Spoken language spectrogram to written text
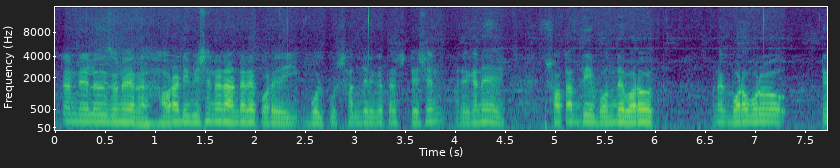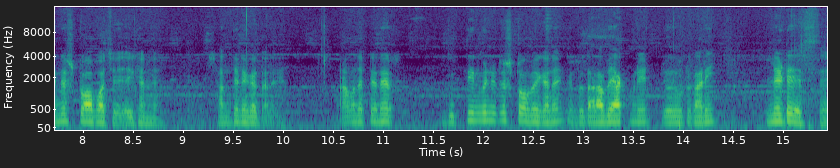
ইস্টার্ন রেলওয়ে জোনের হাওড়া ডিভিশনের আন্ডারে পড়ে এই বোলপুর শান্তিনিকেতন স্টেশন আর এখানে শতাব্দী বন্দে ভারত, অনেক বড় বড় ট্রেনের স্টপ আছে এইখানে, শান্তিনিকেতনে। আর আমাদের ট্রেনের দু তিন মিনিটের স্টপ এখানে, কিন্তু দাঁড়াবে এক মিনিট, যদি দুটো গাড়ি লেটে এসছে।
